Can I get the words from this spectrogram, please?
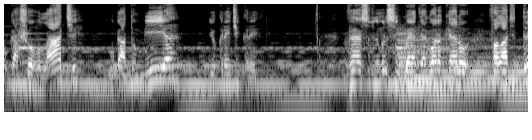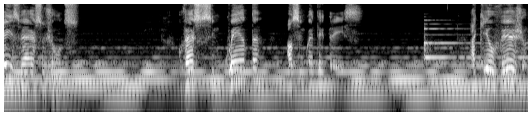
O cachorro late, o gato mia e o crente crê. Verso de número 50. E agora eu quero falar de três versos juntos. O verso 50 ao 53. Aqui eu vejo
